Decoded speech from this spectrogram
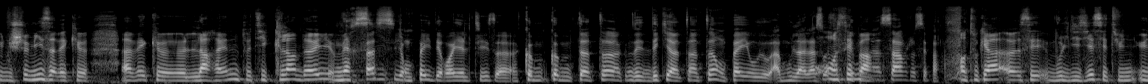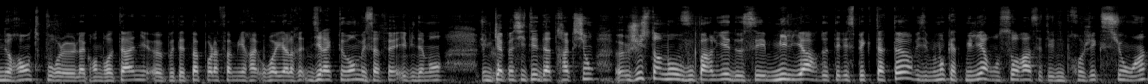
une chemise avec, euh, avec euh, la reine. Petit clin d'œil. Merci. Pas si on paye des royalties, euh, comme, comme Tintin. Dès, qu'il y a un Tintin, on paye à Moulin la On ne sait pas. je sais pas. En tout cas, vous le disiez, c'est une, une, rente pour la Grande-Bretagne. Peut-être pas pour la famille royale directement, mais ça fait évidemment une capacité d'attraction. juste un mot, vous parliez de ces milliards de téléspectateurs. Visiblement, 4 milliards, on saura, c'était une projection. Hein.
